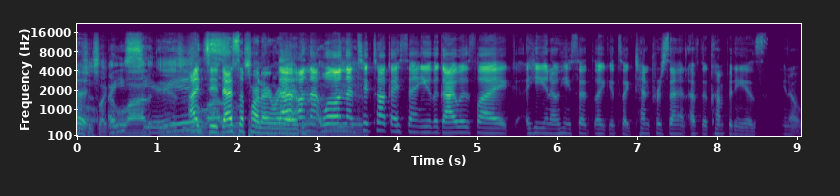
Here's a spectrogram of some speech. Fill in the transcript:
the it's just like Are a you lot. Of, yeah, it's just serious? a I lot did- that's the part I read. That, on that well on that. TikTok I sent you, the guy was like he you know he said like it's like ten percent of the company is you know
